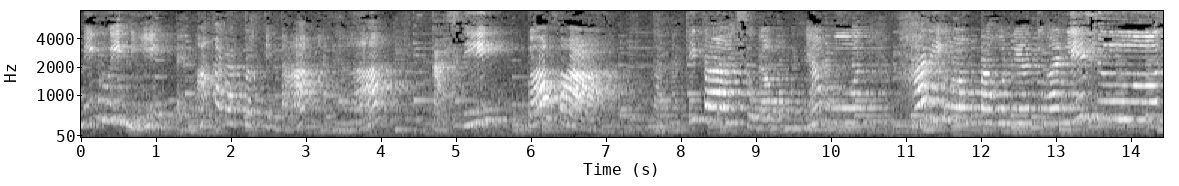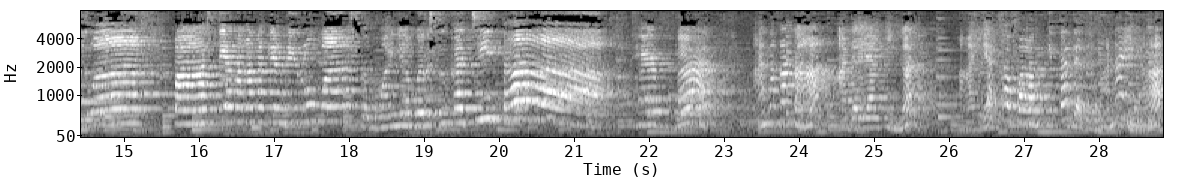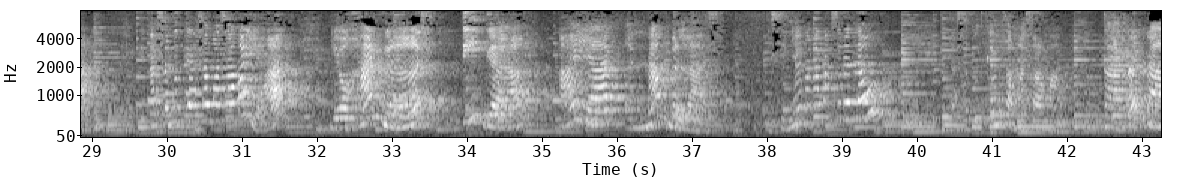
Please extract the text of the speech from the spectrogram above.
minggu ini tema karakter kita adalah kasih Bapa. Karena kita sudah mau menyambut hari ulang tahunnya Tuhan Yesus. Wah, pasti anak-anak yang di rumah semuanya bersuka cita. Hebat. Anak-anak, ada yang ingat ayat hafalan kita dari mana ya? Sebutkan sama-sama ya. Yohanes 3 ayat 16. Isinya anak-anak sudah tahu? Kita sebutkan sama-sama. Karena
